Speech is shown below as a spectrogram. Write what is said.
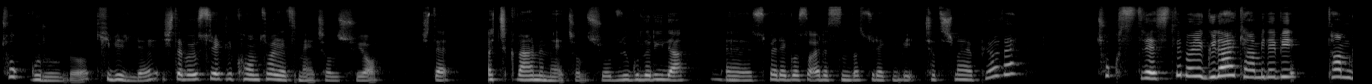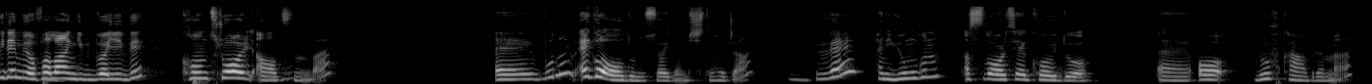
çok gururlu, kibirli, işte böyle sürekli kontrol etmeye çalışıyor. İşte açık vermemeye çalışıyor. Duygularıyla e, süper egosu arasında sürekli bir çatışma yapıyor ve çok stresli. Böyle gülerken bile bir tam gülemiyor falan gibi böyle bir kontrol altında. E, bunun ego olduğunu söylemişti hoca. Ve hani Jung'un asıl ortaya koyduğu e, o ruh kavramı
